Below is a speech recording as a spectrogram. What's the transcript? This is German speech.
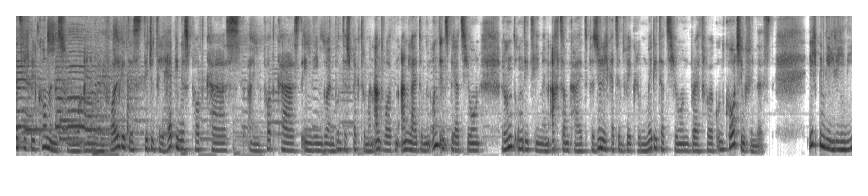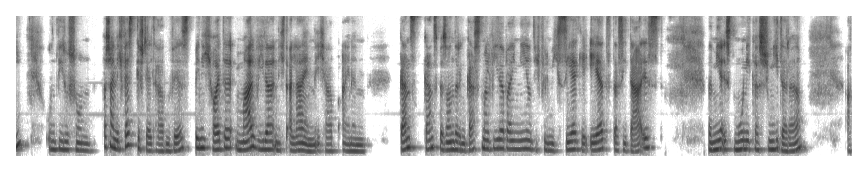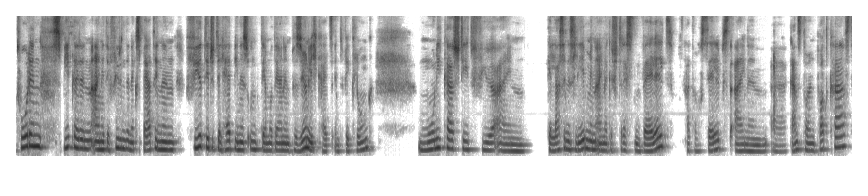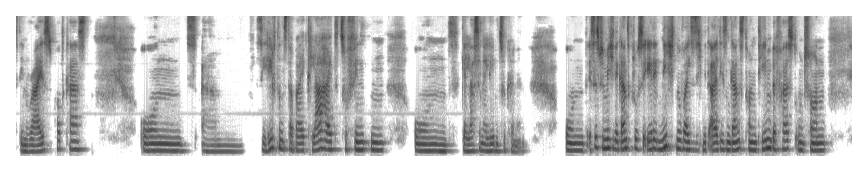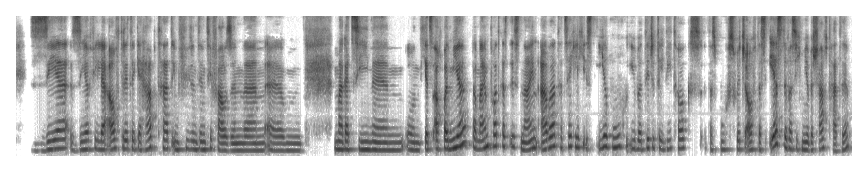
herzlich willkommen zu einer neuen Folge des Digital Happiness Podcast, ein Podcast, in dem du ein buntes Spektrum an Antworten, Anleitungen und Inspiration rund um die Themen Achtsamkeit, Persönlichkeitsentwicklung, Meditation, Breathwork und Coaching findest. Ich bin die Rini und wie du schon wahrscheinlich festgestellt haben wirst, bin ich heute mal wieder nicht allein. Ich habe einen ganz, ganz besonderen Gast mal wieder bei mir und ich fühle mich sehr geehrt, dass sie da ist. Bei mir ist Monika Schmiederer, Autorin, Speakerin, eine der führenden Expertinnen für Digital Happiness und der modernen Persönlichkeitsentwicklung. Monika steht für ein gelassenes Leben in einer gestressten Welt, hat auch selbst einen äh, ganz tollen Podcast, den Rise Podcast. Und ähm, sie hilft uns dabei, Klarheit zu finden und gelassener leben zu können. Und es ist für mich eine ganz große Ehre, nicht nur, weil sie sich mit all diesen ganz tollen Themen befasst und schon sehr, sehr viele Auftritte gehabt hat in führenden TV-Sendern, ähm, Magazinen und jetzt auch bei mir, bei meinem Podcast ist, nein, aber tatsächlich ist ihr Buch über Digital Detox, das Buch Switch Off, das erste, was ich mir beschafft hatte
